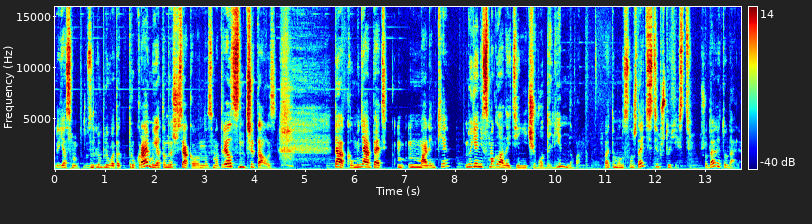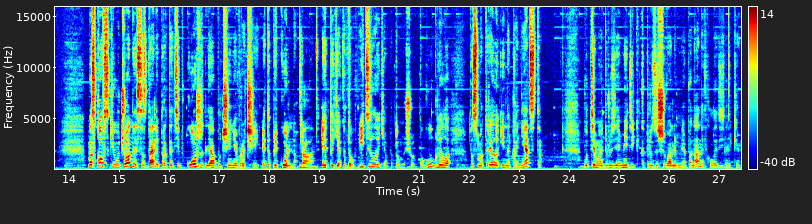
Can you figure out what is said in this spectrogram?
я см- люблю вот этот true crime, и я там, знаешь, всякого насмотрелась, начиталась. Так, у меня опять маленькие, но я не смогла найти ничего длинного. Поэтому наслаждайтесь тем, что есть. Что дали, то дали. Московские ученые создали прототип кожи для обучения врачей. Это прикольно. Да. Это я когда увидела, я потом еще погуглила, посмотрела, и наконец-то вот те мои друзья-медики, которые зашивали у меня бананы в холодильнике,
